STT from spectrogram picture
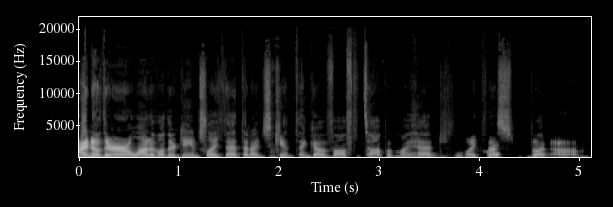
I know Mhm. there are a lot of other games like that that I just can't think of off the top of my head like Right. this, but um,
